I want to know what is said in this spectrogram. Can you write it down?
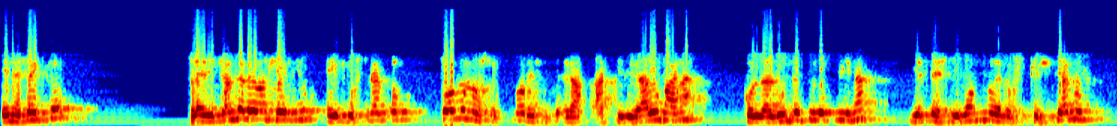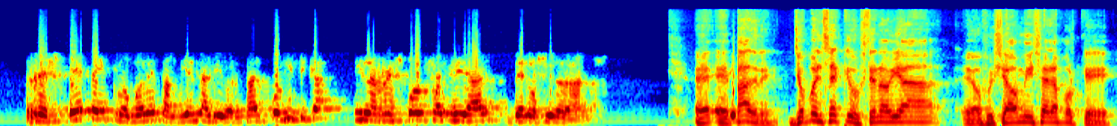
en efecto, predicando el Evangelio e ilustrando todos los sectores de la actividad humana con la luz de su doctrina y el testimonio de los cristianos respeta y promueve también la libertad política y la responsabilidad de los ciudadanos. Eh, eh, padre, yo pensé que usted no había eh, oficiado misa era porque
